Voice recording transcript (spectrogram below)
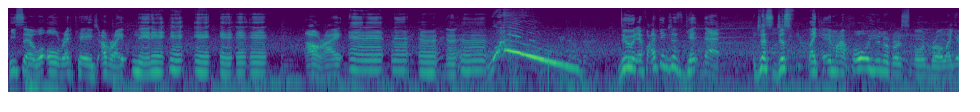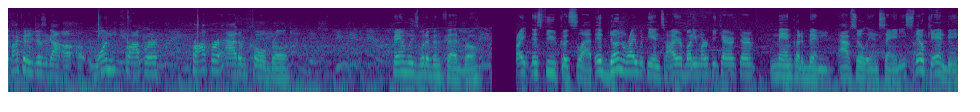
He said, well, oh, Red Cage, all right. All right. Woo! Dude, if I can just get that, just, just like in my whole universe mode, bro, like if I could have just got a, a, one proper proper Adam Cole, bro. Families would have been fed, bro. Right, this feud could slap. If done right with the entire Buddy Murphy character, man could have been absolutely insane. He still can be.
